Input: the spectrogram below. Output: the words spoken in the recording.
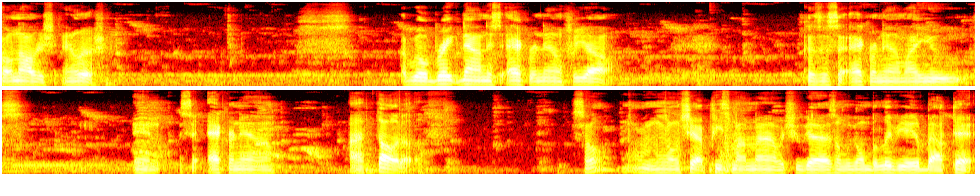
on knowledge and listen. I'm gonna break down this acronym for y'all. Cause it's an acronym I use. And it's an acronym I thought of. So I'm gonna share a piece of my mind with you guys and we're gonna believe about that.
